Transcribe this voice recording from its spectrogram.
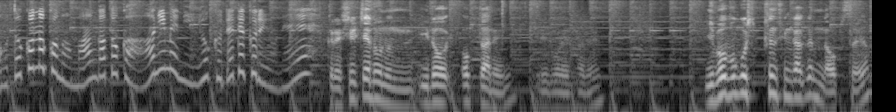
男の子の漫画とかアニメによく出てくるよね 그래 실제로는 이러 없다는 일본에서는 입어보고 싶은 생각은 없어요?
